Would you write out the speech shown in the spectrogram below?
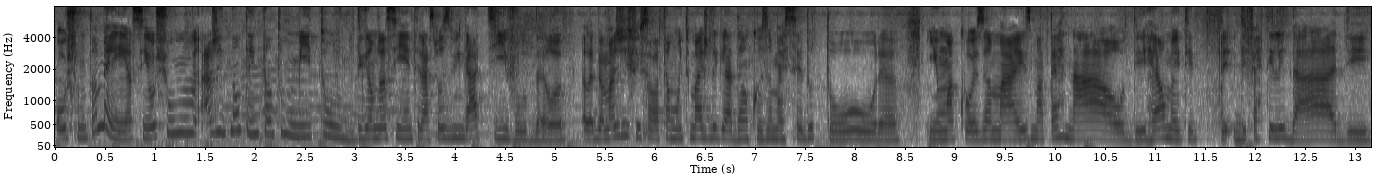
Oxum também, assim, Oxum, a gente não tem tanto mito, digamos assim, entre aspas, vingativo dela. Ela é bem mais difícil, ela tá muito mais ligada a uma coisa mais sedutora e uma coisa mais maternal, de realmente de fertilidade,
